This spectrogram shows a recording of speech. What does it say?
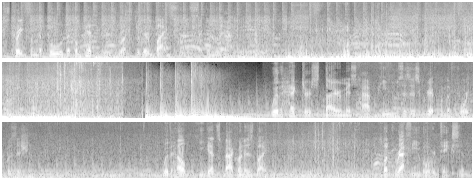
Straight from the pool, the competitors rush to their bikes for the second leg. With Hector's tire mishap, he loses his grip on the fourth position. With help, he gets back on his bike. But Rafi overtakes him.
